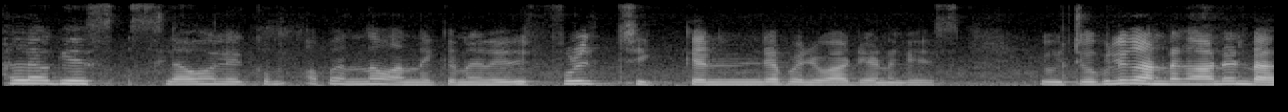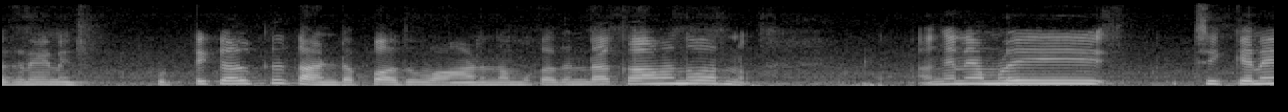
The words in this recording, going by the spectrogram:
ഹലോ ഗേസ് അസ്സാം വലൈക്കും അപ്പോൾ ഇന്ന് വന്നിരിക്കുന്നത് ഒരു ഫുൾ ചിക്കന്റെ പരിപാടിയാണ് ഗേസ് യൂട്യൂബിൽ കണ്ടങ്ങാണ്ട് ഉണ്ടാക്കണേണ്. കുട്ടികൾക്ക് കണ്ടപ്പോൾ അത് വേണം നമുക്കത് ഉണ്ടാക്കാമെന്ന് പറഞ്ഞു. അങ്ങനെ നമ്മൾ ഈ ചിക്കനെ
